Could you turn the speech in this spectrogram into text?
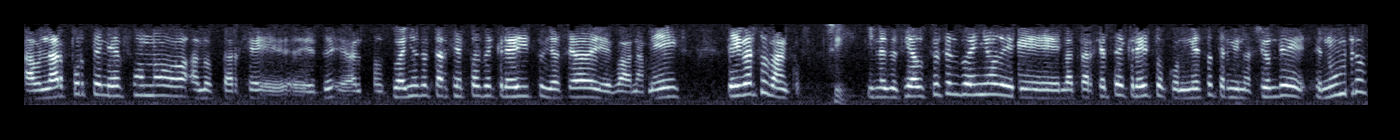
hablar por teléfono a los, tarje a los dueños de tarjetas de crédito, ya sea de Banamex, de diversos bancos. Sí. Y les decía, usted es el dueño de la tarjeta de crédito con esta terminación de, números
